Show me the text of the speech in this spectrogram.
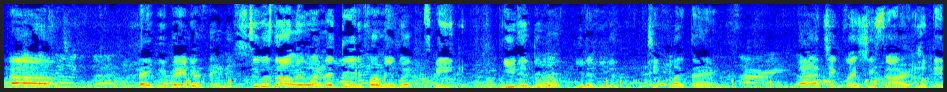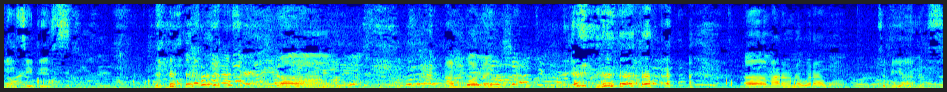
Um, thank you, baby. She was the only one that did it for me, but speak. You didn't do your you didn't do your Chick Fil A thing. Sorry. Uh, Chick Fil A, she's sorry. I hope they don't see this. um, I'm gonna. um, I don't know what I want, to be honest.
